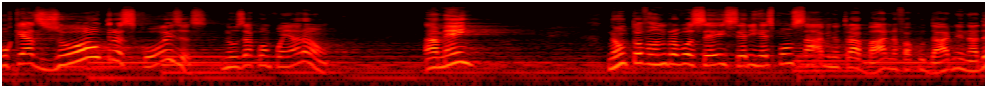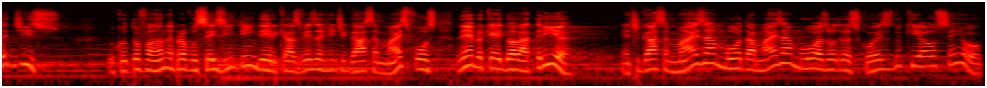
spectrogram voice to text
porque as outras coisas nos acompanharão. Amém? Não estou falando para vocês serem irresponsáveis no trabalho, na faculdade, nem nada disso. O que eu estou falando é para vocês entenderem que às vezes a gente gasta mais força. Lembra que a idolatria? A gente gasta mais amor, dá mais amor às outras coisas do que ao Senhor.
